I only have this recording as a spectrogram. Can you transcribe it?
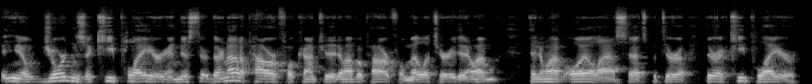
you know, Jordan's a key player in this. They're, they're not a powerful country. They don't have a powerful military. They don't have, they don't have oil assets, but they're a, they're a key player.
